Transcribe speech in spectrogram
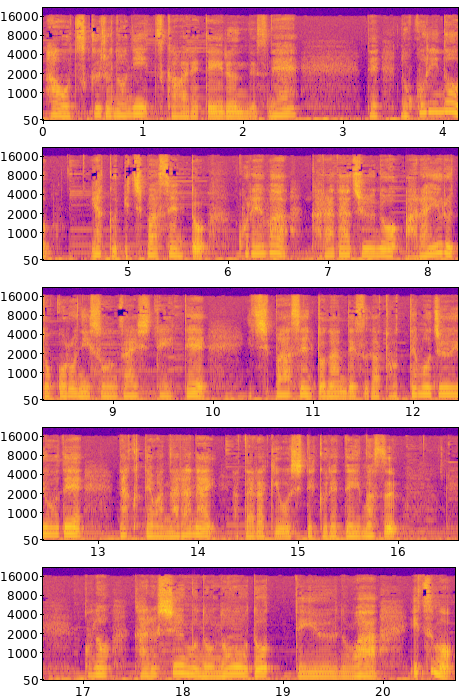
歯を作るのに使われているんですねで残りの約1%これは体中のあらゆるところに存在していて1%なんですがとっても重要でなくてはならない働きをしてくれています。このカルシウムの濃度っていうのはいつも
